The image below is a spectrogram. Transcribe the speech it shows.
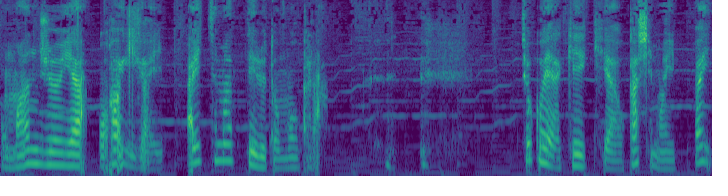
おまんじゅうやおはぎがいっぱい詰まっていると思うから。チョコやケーキやお菓子もいっぱい。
